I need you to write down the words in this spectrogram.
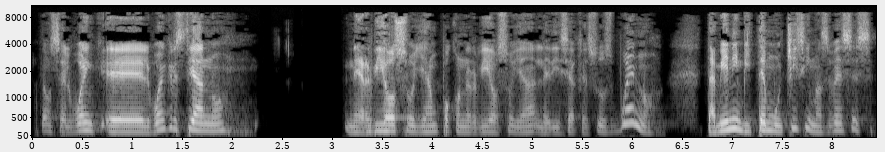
Entonces el buen, el buen cristiano, nervioso, ya un poco nervioso, ya le dice a Jesús, bueno, también invité muchísimas veces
